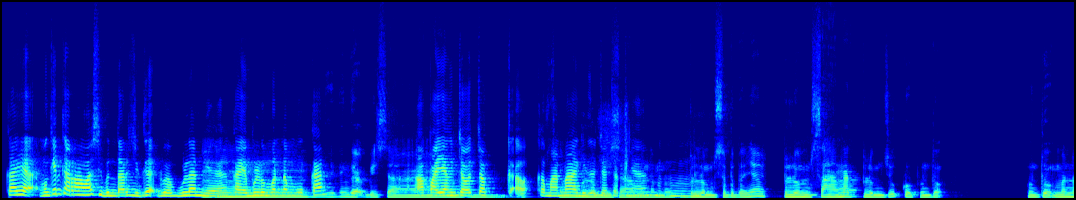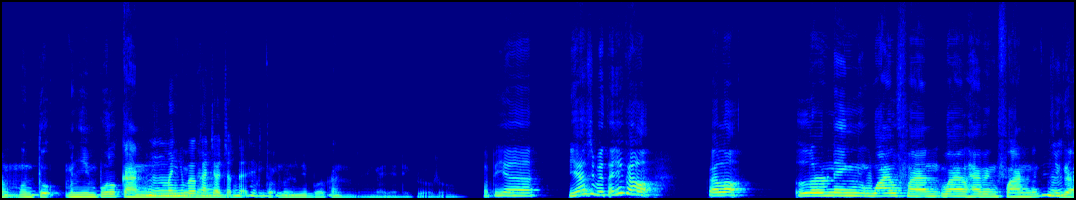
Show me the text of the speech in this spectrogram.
Kayak mungkin karena masih bentar juga dua bulan ya. Kayak belum menemukan Jadi nggak bisa. apa yang cocok ke, ke mana gitu cocoknya. Mm-mm. belum sebetulnya belum sangat belum cukup untuk untuk menem- untuk menyimpulkan Hmm, gitu menyimpulkan kan. cocok nggak jadi untuk menyimpulkan nggak jadi guru tapi ya ya sebetulnya kalau kalau learning while fun while having fun itu Hmm. juga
